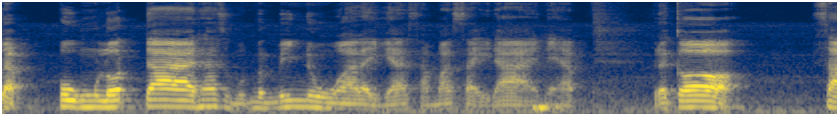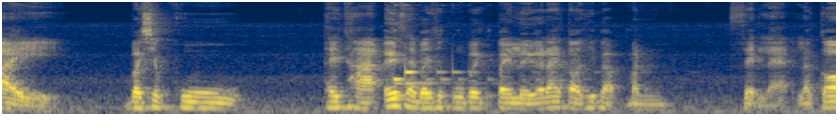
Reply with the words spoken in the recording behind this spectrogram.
แบบปรุงรสได้ ถ้าสมมติมันไม่นัวอะไรอย่างเงี้ยสามารถใส่ได้นะครับ แล้วก็ใส่ใบชะพู ท้ายๆเอ้ยใส่ใบชะพูไปไปเลยก็ได้ตอนที่แบบมันเสร็จแล้ว แล้วก็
